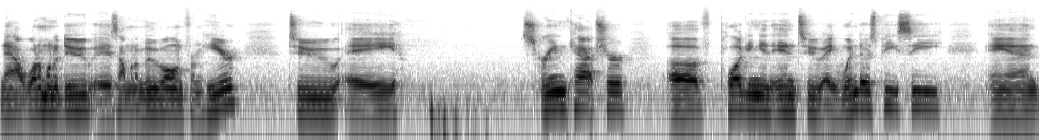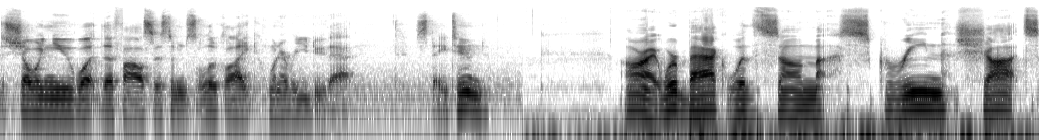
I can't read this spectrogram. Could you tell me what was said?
Now, what I'm going to do is I'm going to move on from here to a screen capture of plugging it into a Windows PC and showing you what the file systems look like whenever you do that. Stay tuned. All right, we're back with some screenshots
